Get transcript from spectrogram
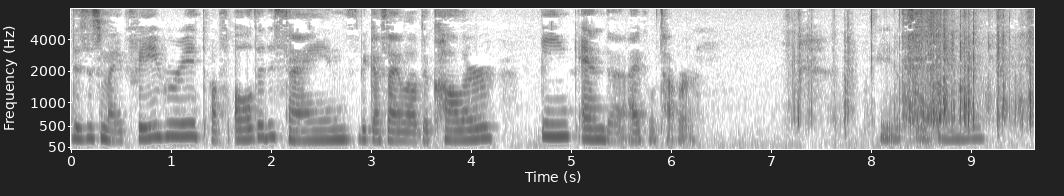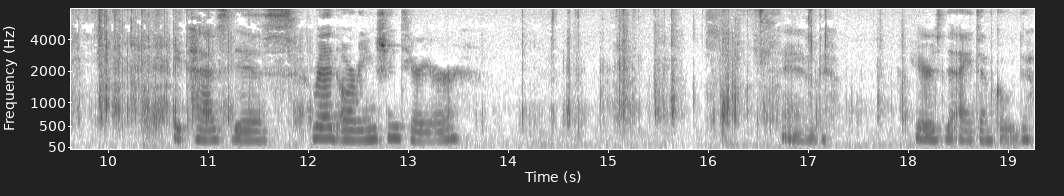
This is my favorite of all the designs because I love the color pink and the Eiffel Tower It. It has this red orange interior. And here's the item code.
